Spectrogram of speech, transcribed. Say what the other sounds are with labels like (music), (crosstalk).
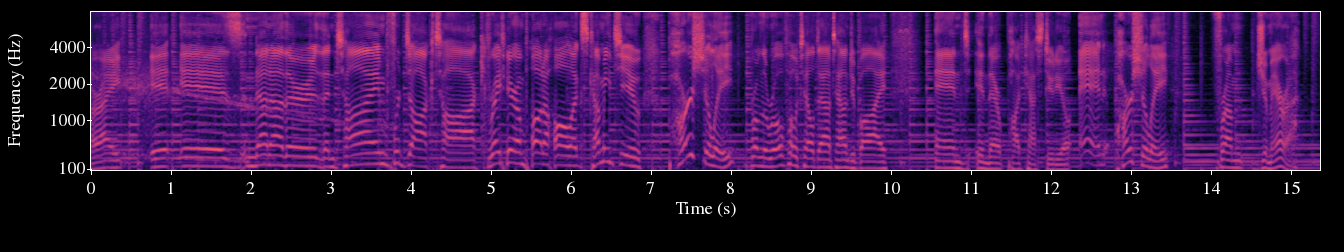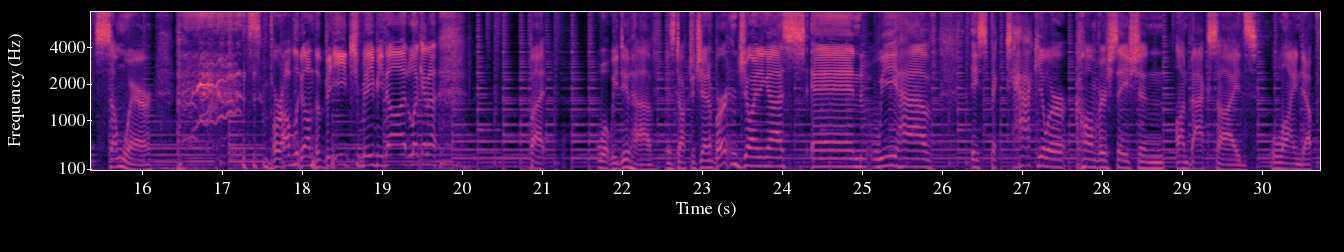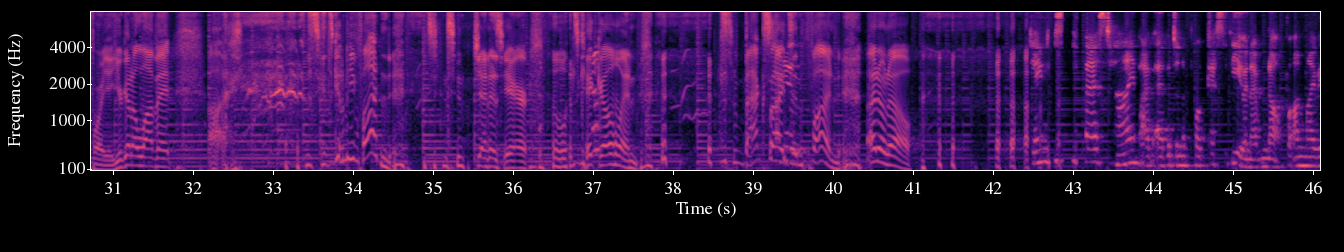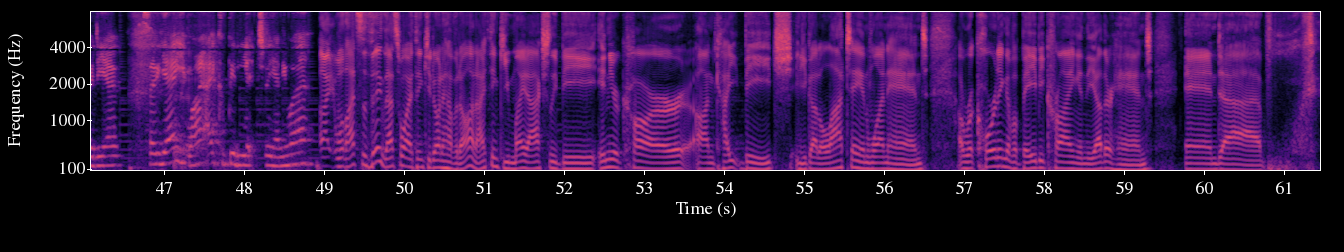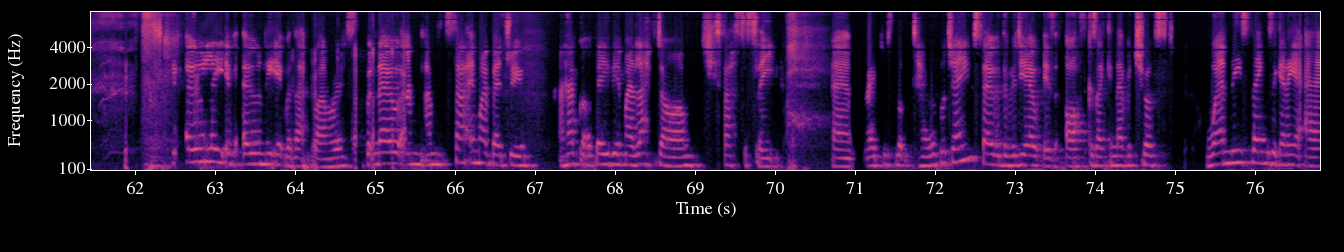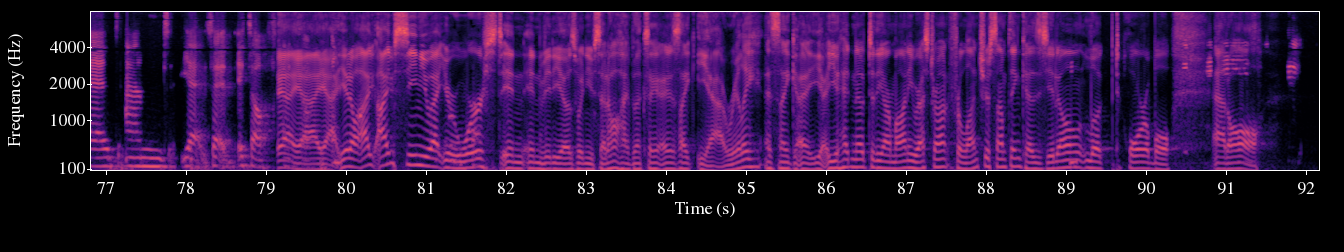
All right. It is none other than time for Doc Talk right here on Podaholics, coming to you partially from the Rove Hotel downtown Dubai and in their podcast studio, and partially from Jumeirah somewhere. (laughs) Probably on the beach, maybe not looking at. But what we do have is Dr. Jenna Burton joining us, and we have a spectacular conversation on backsides lined up for you. You're going to love it. Uh, (laughs) it's, it's going to be fun. (laughs) Jenna's here. Let's get going. (laughs) backsides and fun. I don't know. James, this is the first time I've ever done a podcast with you and I've not put on my video. So, yeah, you're right. I could be literally anywhere. I, well, that's the thing. That's why I think you don't have it on. I think you might actually be in your car on Kite Beach. You got a latte in one hand, a recording of a baby crying in the other hand, and. Uh, if only, if only it were that glamorous. But no, I'm, I'm sat in my bedroom. I have got a baby in my left arm. She's fast asleep. (laughs) Um, I just look terrible, James. So the video is off because I can never trust when these things are going to get aired. And yeah, so it's off. Yeah, yeah, yeah. You know, I, I've seen you at your worst in, in videos when you said, "Oh, I look." It's like, yeah, really? It's like, uh, are you heading out to the Armani restaurant for lunch or something? Because you don't look horrible at all.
